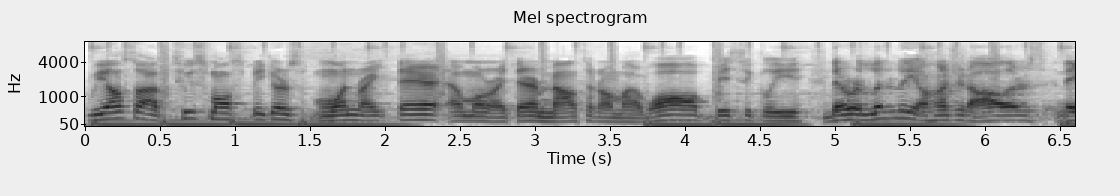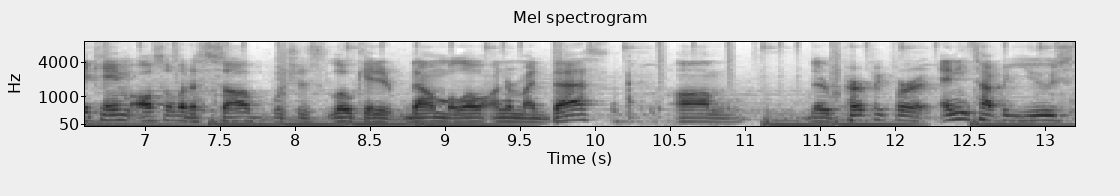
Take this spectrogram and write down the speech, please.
We also have two small speakers, one right there and one right there mounted on my wall. Basically, they were literally $100. They came also with a sub, which is located down below under my desk. Um, they're perfect for any type of use.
